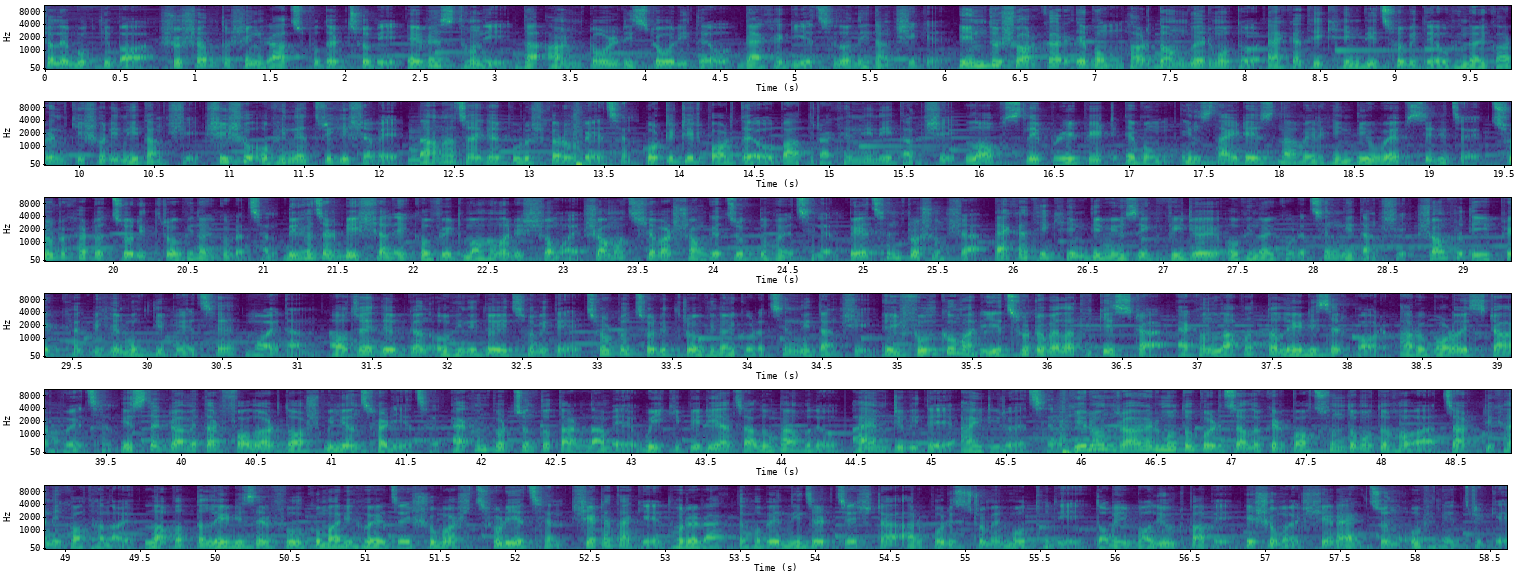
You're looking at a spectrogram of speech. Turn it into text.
সালে মুক্তি পাওয়া সুশান্ত সিং রাজপুতের ছবি M S Dhoni the untold স্টোরিতেও দেখা গিয়েছিল নিতাংশীকে। ইন্দু সরকার এবং হরদঙ্গের মতো একাধিক হিন্দি ছবিতে অভিনয় করেন কিশোরী নিতাংশী। শিশু অভিনেত্রী হিসাবে নানা জায়গায় পুরস্কারও পেয়েছেন। ওটিটির পর্দায়ও বাদ রাখেননি নিতাংশী। লভ স্লিপ, রিপিট এবং ইনসাইড এজ নামের হিন্দি ওয়েব সিরিজে ছোটখাটো চরিত্র অভিনয় করেছেন। দুই হাজার বিশ সালে কোভিড মহামারীর সময় সমাজসেবার সঙ্গে যুক্ত হয়েছিলেন। পেয়েছেন প্রশংসা। একাধিক হিন্দি মিউজিক ভিডিওয়ে অভিনয় করেছেন নিতাংশী। সম্প্রতি প্রেক্ষাগৃহে মুক্তি পেয়েছে ময়দান। অজয় দেবগান অভিনীত এই ছবিতে ছোট চরিত্র অভিনয় করেছেন নিতাংশী। এই ফুলকুমারী ছোটবেলা থেকে স্টার। এখন লাপাত্তা লেডিজের পর আরও বড় স্টার হয়েছেন। ইনস্টাগ্রামে তার ফলোয়ার দশ মিলিয়ন ছাড়িয়েছে। এখন পর্যন্ত তার নামে উইকিপিডিয়া চালু না হলেও আইএমডিবিতে আইডি রয়েছে। কিরণ রাওয়ের মতো পরিচালকের পছন্দ মতো হওয়া চারটি খানি কথা নয়। লাপাত্তা লেডিজের ফুলকুমারী হয়ে যে সুবাস ছড়িয়েছেন, সেটা তাকে ধরে রাখতে হবে নিজের চেষ্টা আর পরিশ্রমের মধ্য দিয়ে তবে বলিউড পাবে এ সময়ের সেরা একজন অভিনেত্রীকে।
